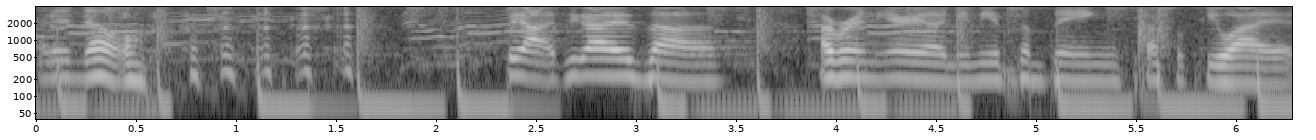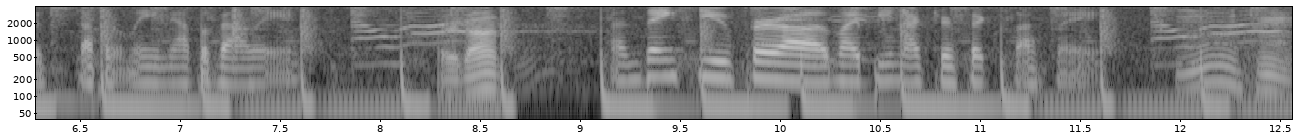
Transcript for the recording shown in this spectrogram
I didn't know. but yeah, if you guys uh, ever in the area and you need something specialty wise, definitely Napa Valley. Right on. And thank you for uh, my bee nectar fix last night. hmm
